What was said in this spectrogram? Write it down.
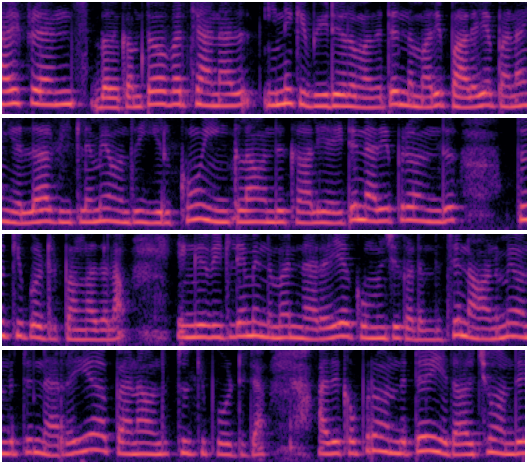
Hi friends welcome to our channel இன்றைக்கி வீடியோவில் வந்துட்டு இந்த மாதிரி பழைய பணம் எல்லார் வீட்லேயுமே வந்து இருக்கும். இங்கெலாம் வந்து காலி ஆகிட்டு நிறைய பேர் வந்து தூக்கி போட்டிருப்பாங்க அதெல்லாம். எங்கள் வீட்லேயுமே இந்த மாதிரி நிறைய குமிஞ்சு கிடந்துச்சு. நானுமே வந்துட்டு நிறைய பேனா வந்து தூக்கி போட்டுட்டேன். அதுக்கப்புறம் வந்துட்டு ஏதாச்சும் வந்து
